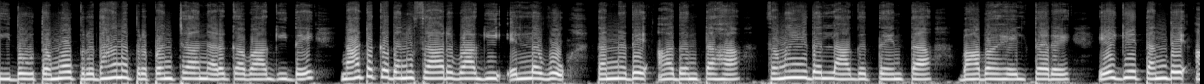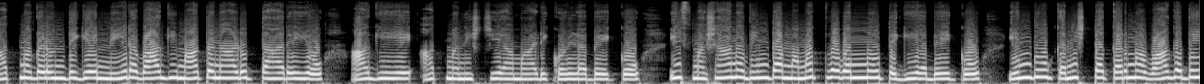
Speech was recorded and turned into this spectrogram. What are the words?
ಇದು ತಮೋ ಪ್ರಧಾನ ಪ್ರಪಂಚ ನರಕವಾಗಿದೆ. ನಾಟಕದನುಸಾರವಾಗಿ ಎಲ್ಲವೂ ತನ್ನದೇ ಆದಂತಹ ಸಮಯದಲ್ಲಾಗತ್ತೆ ಅಂತ ಬಾಬಾ ಹೇಳ್ತಾರೆ. ಹೇಗೆ ತಂದೆ ಆತ್ಮಗಳೊಂದಿಗೆ ನೇರವಾಗಿ ಮಾತನಾಡುತ್ತಾರೆಯೋ ಹಾಗೆಯೇ ಆತ್ಮನಿಶ್ಚಯ ಮಾಡಿಕೊಳ್ಳಬೇಕು. ಈ ಸ್ಮಶಾನದಿಂದ ಮಮತ್ವವನ್ನು ತೆಗೆಯಬೇಕು. ಎಂದು ಕನಿಷ್ಠ ಕರ್ಮವಾಗದೇ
